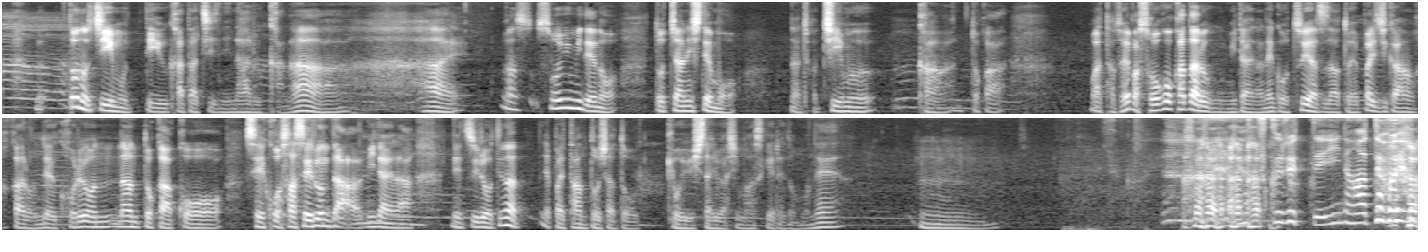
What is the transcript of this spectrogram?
とのチームっていう形になるかな。はい。まあ、そそういう意味でのどっちらにしてもなんていうかチーム感とか、まあ、例えば総合カタログみたいなねごっついやつだとやっぱり時間がかかるんでこれをなんとかこう成功させるんだみたいな熱量っていうのはやっぱり担当者と共有したりはしますけれどもね。うん。作るっていいなって思い なん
